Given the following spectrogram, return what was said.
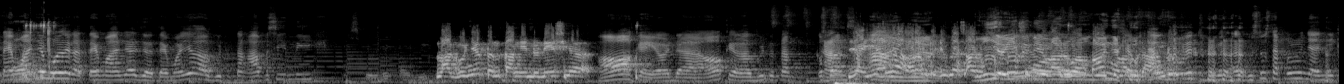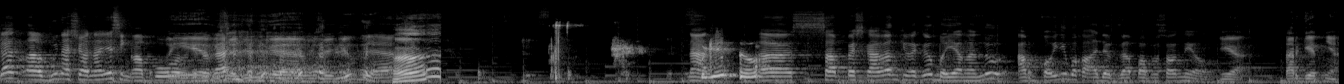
temanya boleh nggak? Temanya aja. Temanya lagu tentang apa sih ini? Lagunya tentang Indonesia. Oke, yaudah. Oke, lagu tentang Ya kebangsaan. iyalah orang 17 Agustus Iya, itu dia lagu baru mau gue Tahu dangdut. gue 17 Agustus tapi lu nyanyikan lagu nasionalnya Singapura iya, gitu kan. bisa juga, bisa juga. Nah, Begitu. eh, sampai sekarang kira-kira bayangan lu Amko ini bakal ada berapa personil? Iya, targetnya.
